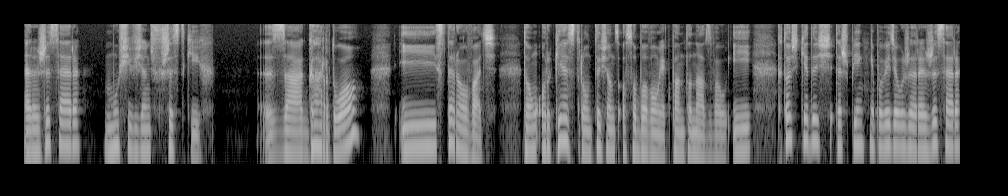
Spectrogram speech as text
Reżyser musi wziąć wszystkich za gardło i sterować tą orkiestrą tysiącosobową, jak pan to nazwał. I ktoś kiedyś też pięknie powiedział, że reżyser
